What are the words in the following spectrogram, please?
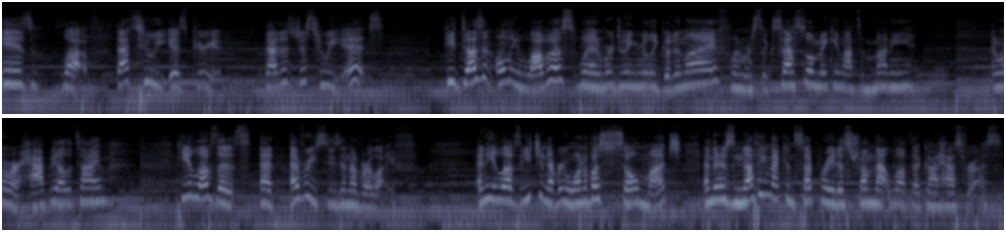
is love. That's who He is, period. That is just who He is. He doesn't only love us when we're doing really good in life, when we're successful, making lots of money, and when we're happy all the time. He loves us at every season of our life. And He loves each and every one of us so much, and there's nothing that can separate us from that love that God has for us.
